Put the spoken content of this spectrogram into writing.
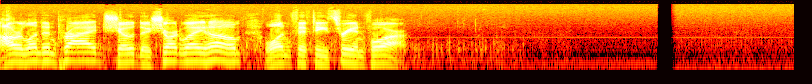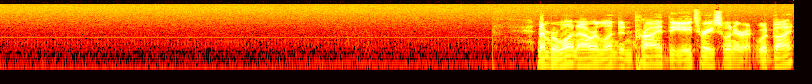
Our London Pride showed the short way home, 153 and 4. Number one, our London Pride, the eighth race winner at Woodbine.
